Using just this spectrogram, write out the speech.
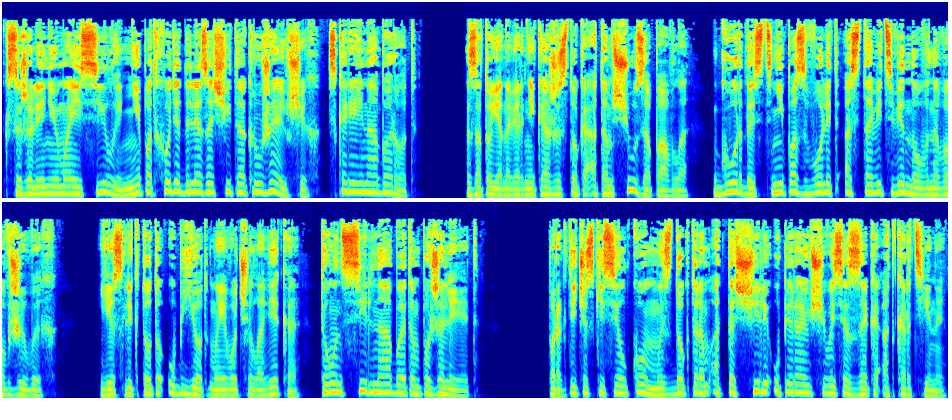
К сожалению, мои силы не подходят для защиты окружающих, скорее наоборот. Зато я наверняка жестоко отомщу за Павла. Гордость не позволит оставить виновного в живых. Если кто-то убьет моего человека, то он сильно об этом пожалеет. Практически силком мы с доктором оттащили упирающегося зэка от картины.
